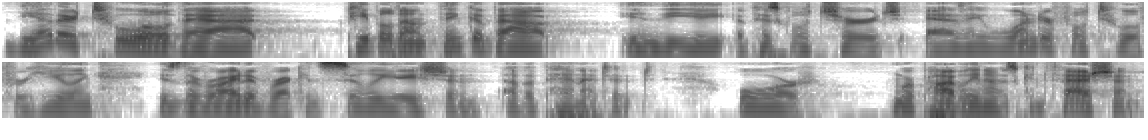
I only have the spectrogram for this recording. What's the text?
The other tool that people don't think about in the Episcopal Church as a wonderful tool for healing is the rite of reconciliation of a penitent, or more popularly known as confession.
